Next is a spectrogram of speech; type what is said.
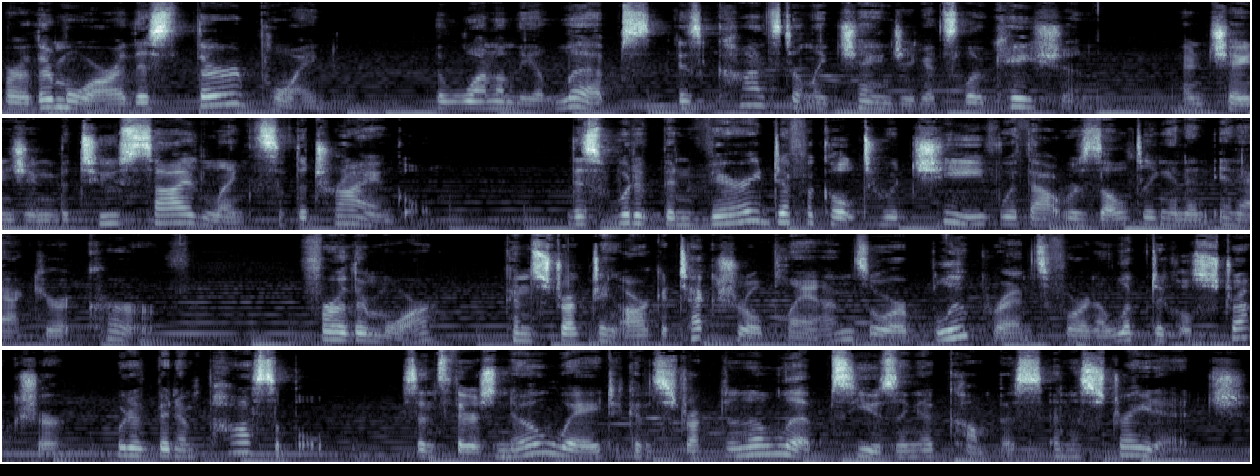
Furthermore, this third point, the one on the ellipse, is constantly changing its location and changing the two side lengths of the triangle. This would have been very difficult to achieve without resulting in an inaccurate curve. Furthermore, constructing architectural plans or blueprints for an elliptical structure would have been impossible since there's no way to construct an ellipse using a compass and a straight edge.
